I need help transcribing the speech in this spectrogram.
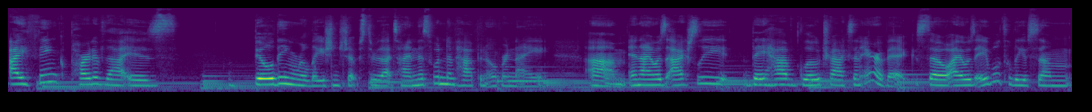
I think part of that is building relationships through that time. This wouldn't have happened overnight. Um, and I was actually, they have GLOW tracts in Arabic. So I was able to leave some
